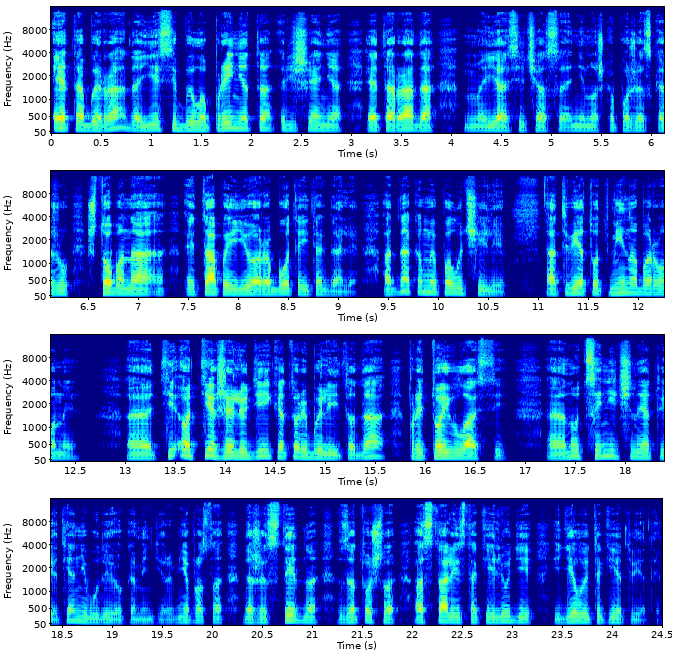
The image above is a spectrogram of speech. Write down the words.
Это бы Рада, если было принято решение, эта Рада, я сейчас э, немножко позже скажу, чтобы на этапы ее работы и так далее. Однако мы получили ответ от Минобороны, э, от тех же людей, которые были и тогда, при той власти. Э, Ну, циничный ответ. Я не буду его комментировать. Мне просто даже стыдно за то, что остались такие люди и делают такие ответы.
